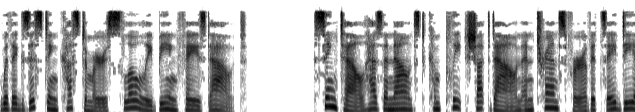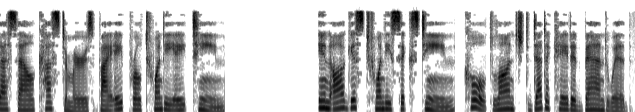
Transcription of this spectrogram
with existing customers slowly being phased out. Singtel has announced complete shutdown and transfer of its ADSL customers by April 2018. In August 2016, Colt launched dedicated bandwidth,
